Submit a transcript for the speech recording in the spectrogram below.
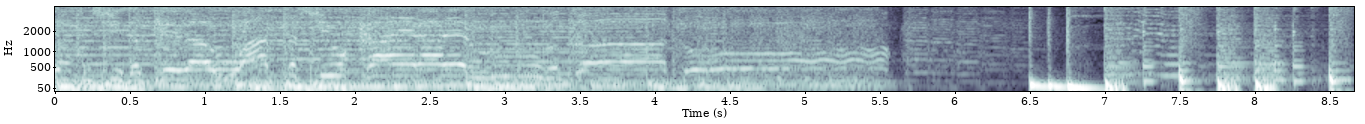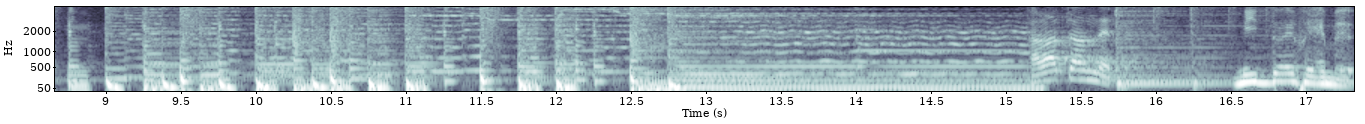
私だけが私を変えられるのだと。パラチャンネル。ミッド FM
